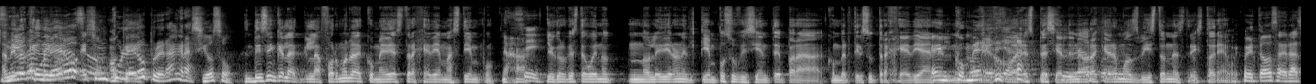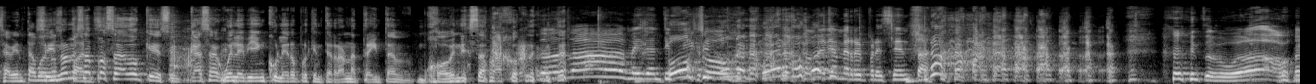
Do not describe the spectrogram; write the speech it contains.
A mí Sí, lo que culero payaso. es un culero, pero era gracioso. Dicen que la, la fórmula de comedia es tragedia más tiempo. Ajá. Sí. Yo creo que este güey no, no le dieron el tiempo suficiente para convertir su tragedia en, En el comedia. mejor especial de una hora que hemos visto en nuestra historia, güey. Ahorita vamos a ver, se avienta Si buenos no les ha pasado que su casa huele bien culero porque enterraron a 30 jóvenes abajo. No, no, me identifico. Oh, sí, no me acuerdo. La comedia me representa. wow.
